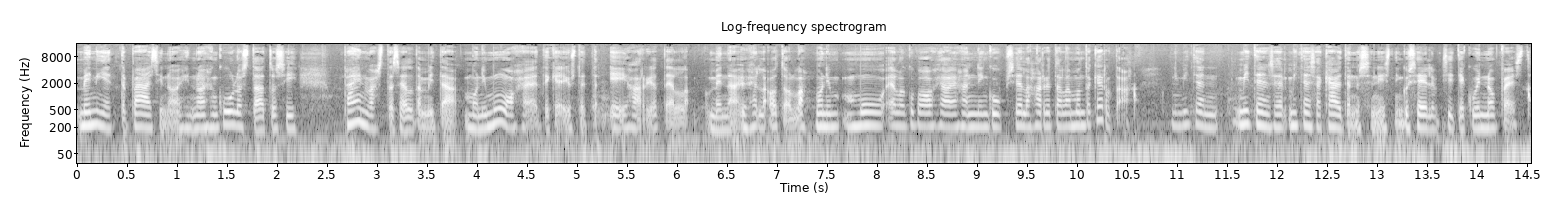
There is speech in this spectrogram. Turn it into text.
meni, että pääsi noihin? Noihin kuulostaa tosi päinvastaiselta, mitä moni muu ohjaaja tekee, just että ei harjoitella, mennään yhdellä otolla. Moni muu elokuvaohjaajahan niin kuin siellä harjoitellaan monta kertaa. Niin miten, miten, se, miten sä käytännössä niistä niin kuin selvisit ja kuin nopeasti?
